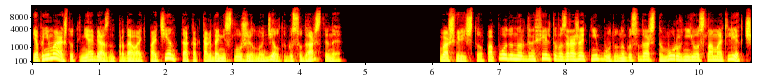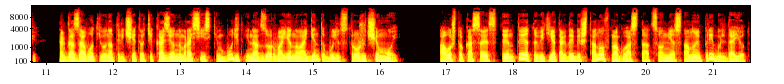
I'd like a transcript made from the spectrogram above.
Я понимаю, что ты не обязан продавать патент, так как тогда не служил, но дело-то государственное. Ваше Величество, по поводу Норденфельта возражать не буду, на государственном уровне его сломать легче – Тогда завод его на три четверти казенным российским будет, и надзор военного агента будет строже, чем мой. А вот что касается ТНТ, то ведь я тогда без штанов могу остаться, он мне основную прибыль дает.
